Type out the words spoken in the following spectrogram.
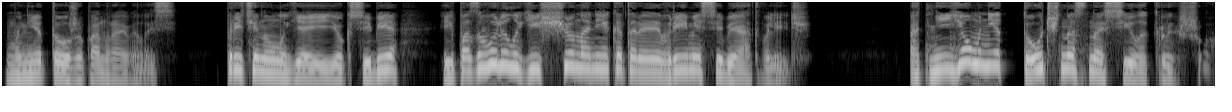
«Мне тоже понравилось». Притянул я ее к себе и позволил еще на некоторое время себя отвлечь. От нее мне точно сносило крышу.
